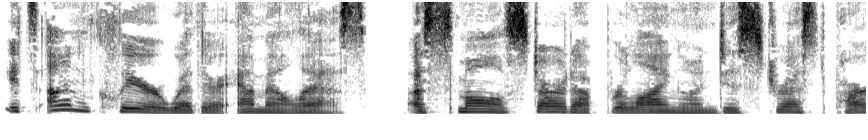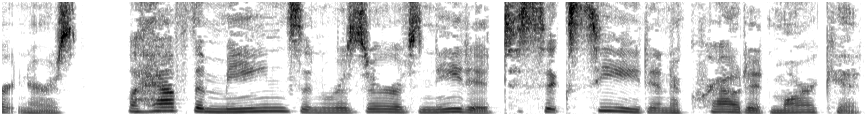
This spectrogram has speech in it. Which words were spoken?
It's unclear whether MLS, a small startup relying on distressed partners, will have the means and reserves needed to succeed in a crowded market.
